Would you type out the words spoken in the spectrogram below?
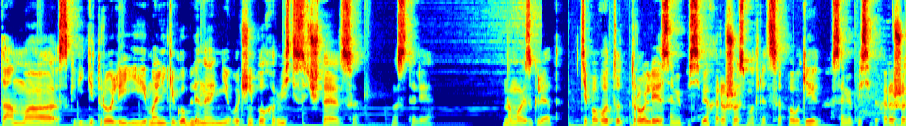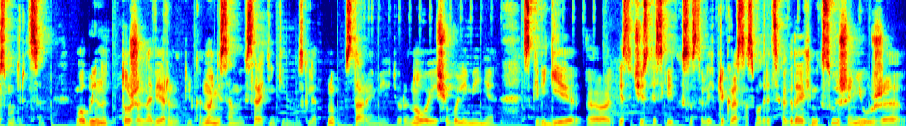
Там э, сквиги, тролли и маленькие гоблины, они очень плохо вместе сочетаются на столе, на мой взгляд. Типа вот тролли сами по себе хорошо смотрятся, пауки сами по себе хорошо смотрятся. Гоблины тоже, наверное, только, но они самые сратенькие, на мой взгляд. Ну, старые миниатюры, новые еще более-менее. Сквиги, э, если чистый сквиг составлять, прекрасно смотрятся. Когда их миксуешь, они уже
